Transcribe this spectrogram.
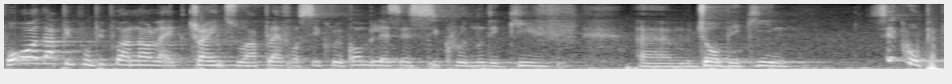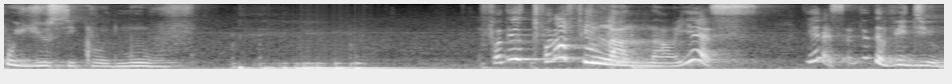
for other people people are now like trying to apply for sick road come be like say sick no dey give um, job again. Road people use road move. For this for that finland now yes yes i did the video.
